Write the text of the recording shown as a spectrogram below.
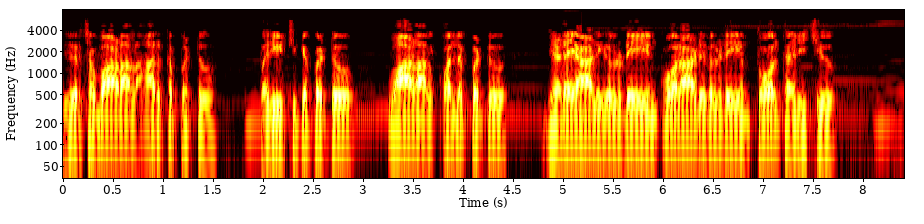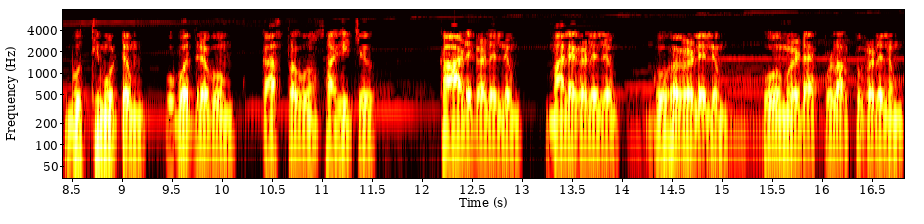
ഈർച്ചവാളാൽ ആർക്കപ്പെട്ടു പരീക്ഷിക്കപ്പെട്ടു വാളാൽ കൊല്ലപ്പെട്ടു ജടയാളികളുടെയും കോലാടുകളുടെയും തോൽ തരിച്ചു ബുദ്ധിമുട്ടും ഉപദ്രവവും കഷ്ടവും സഹിച്ചു കാടുകളിലും മലകളിലും ഗുഹകളിലും ഭൂമിയുടെ പിളർപ്പുകളിലും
